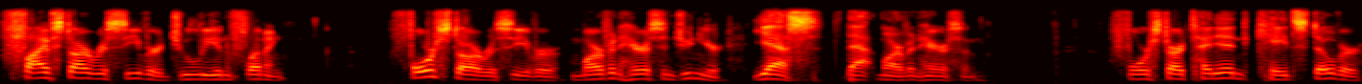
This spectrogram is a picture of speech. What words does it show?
five star receiver Julian Fleming, four star receiver Marvin Harrison Jr. Yes, that Marvin Harrison. Four star tight end Cade Stover,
